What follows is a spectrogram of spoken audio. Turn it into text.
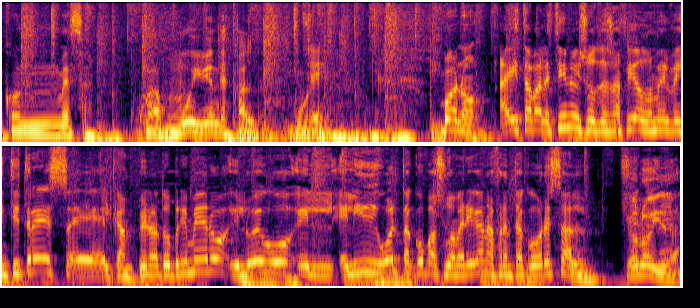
con Mesa. Juega muy bien de espalda. Muy Sí. Bueno, ahí está Palestino y sus desafíos 2023, eh, el campeonato primero y luego el, el ida y vuelta Copa Sudamericana frente a Cobresal. Solo ida.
